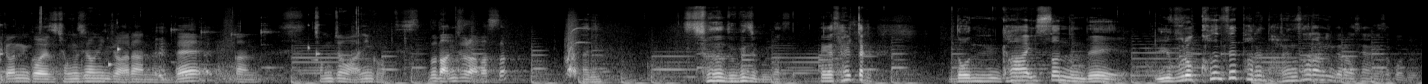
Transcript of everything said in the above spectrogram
이런 거에서 정수영인 줄 알았는데 약간 점점 아닌 것 같았어. 너 난 줄 알았어? 아니 저는 누군지 몰랐어. 그러니까 살짝 넌가 있었는데 일부러 컨셉하는 다른 사람인 거라고 생각했었거든.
